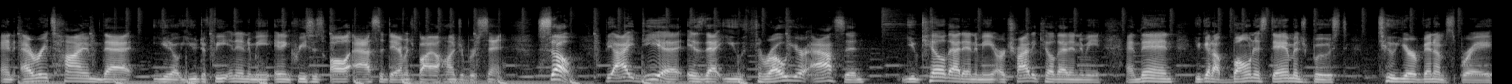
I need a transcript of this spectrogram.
and every time that you know you defeat an enemy, it increases all acid damage by 100%. So the idea is that you throw your acid, you kill that enemy or try to kill that enemy, and then you get a bonus damage boost to your Venom Spray,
